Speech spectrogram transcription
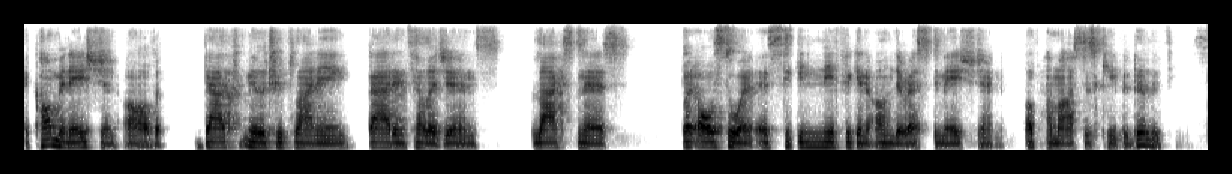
a combination of bad military planning, bad intelligence, laxness, but also a, a significant underestimation of Hamas's capabilities.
